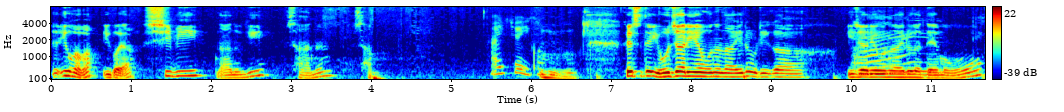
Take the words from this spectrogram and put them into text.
이거 봐봐 이거야 12 나누기 4는 3 알죠 이거. 음. 그랬을 때 요 자리에 오는 아이를 우리가 이 자리에 오는 아이를 네모.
